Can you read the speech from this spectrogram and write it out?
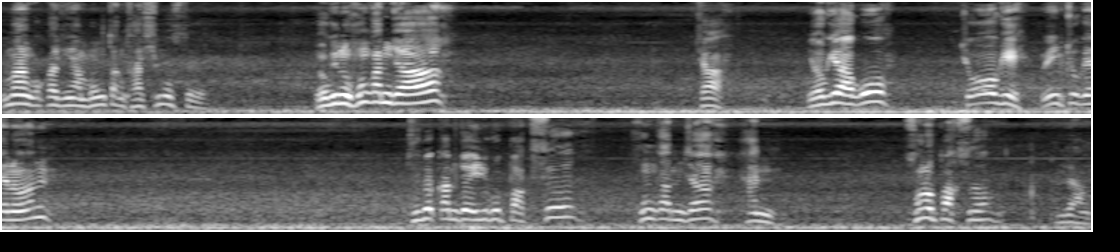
요만한 것까지 그냥 몽땅 다 심었어요. 여기는 홍감자. 자, 여기하고 저기 왼쪽에는 두백 감자 일곱 박스, 홍감자 한 서너 박스 분량.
